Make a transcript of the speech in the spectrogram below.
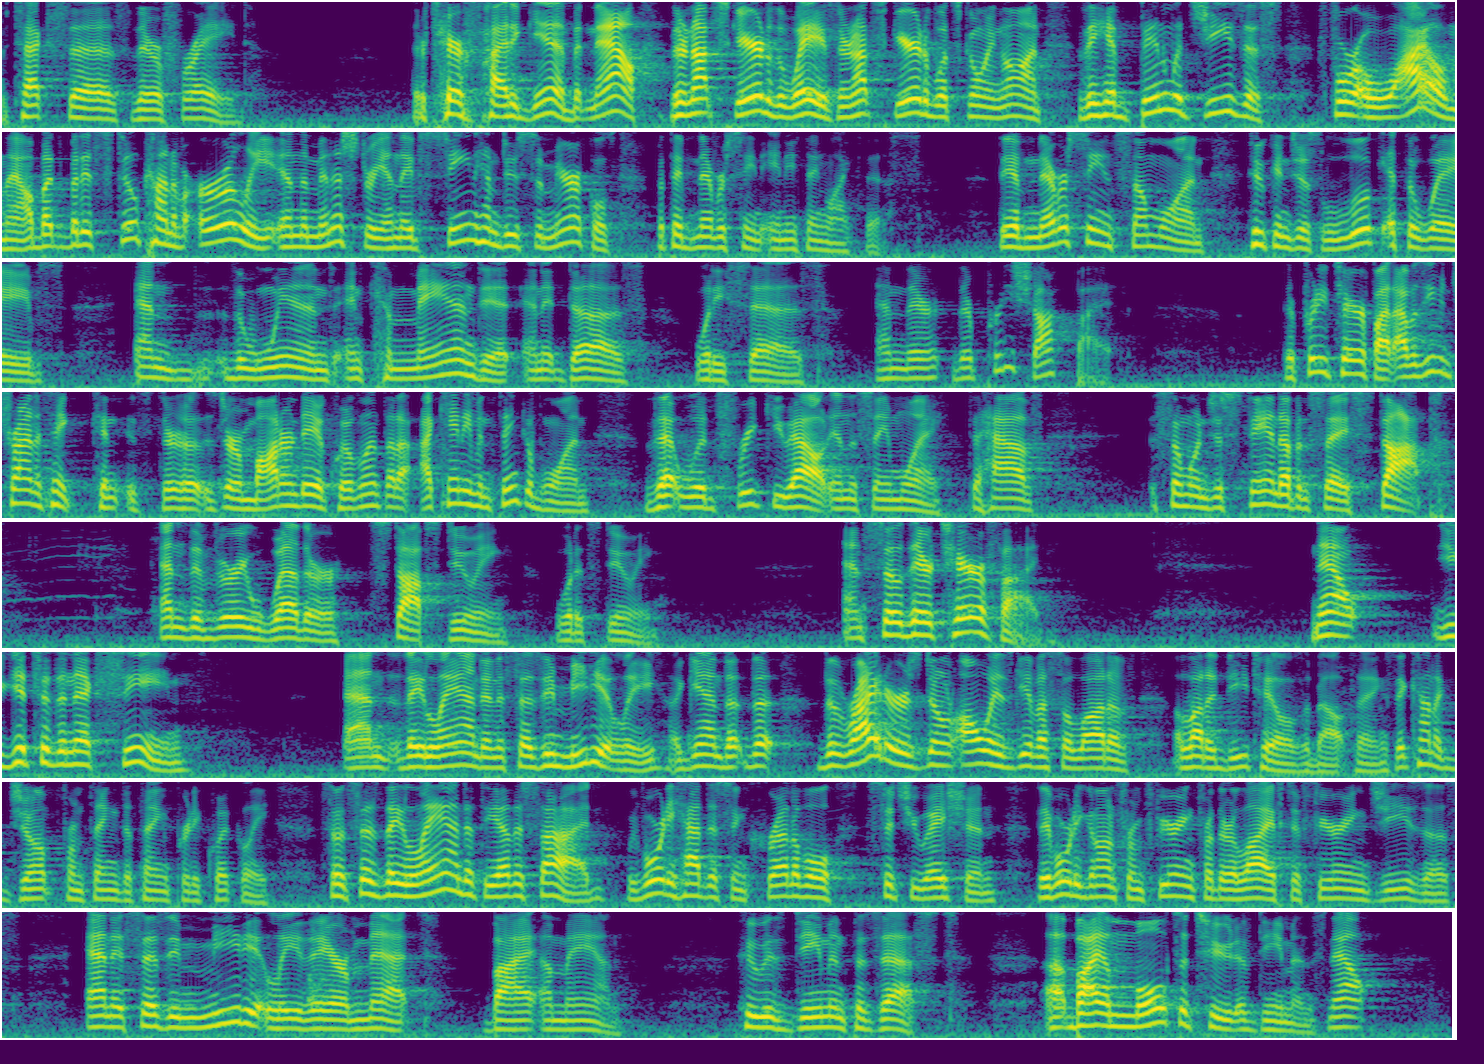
The text says they're afraid. They're terrified again, but now they're not scared of the waves. They're not scared of what's going on. They have been with Jesus for a while now, but, but it's still kind of early in the ministry, and they've seen him do some miracles, but they've never seen anything like this. They have never seen someone who can just look at the waves and the wind and command it, and it does what he says. And they're, they're pretty shocked by it. They're pretty terrified. I was even trying to think can, is, there a, is there a modern day equivalent that I, I can't even think of one that would freak you out in the same way? To have someone just stand up and say, Stop. And the very weather stops doing what it's doing. And so they're terrified. Now, you get to the next scene, and they land, and it says immediately. Again, the, the, the writers don't always give us a lot of a lot of details about things. They kind of jump from thing to thing pretty quickly. So it says they land at the other side. We've already had this incredible situation. They've already gone from fearing for their life to fearing Jesus. And it says immediately they are met by a man who is demon possessed, uh, by a multitude of demons. Now,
